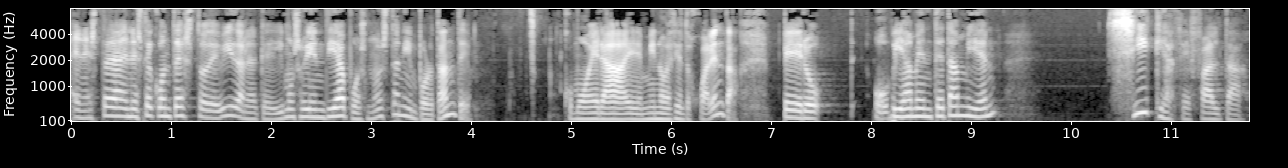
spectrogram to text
En este, en este contexto de vida en el que vivimos hoy en día, pues no es tan importante como era en 1940. Pero obviamente también sí que hace falta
